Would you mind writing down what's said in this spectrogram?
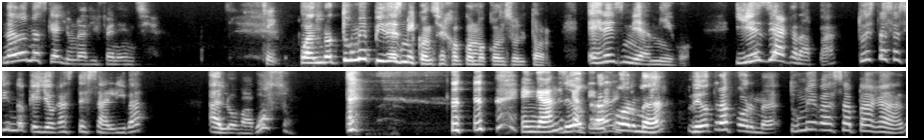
Nada más que hay una diferencia. Sí. Cuando tú me pides mi consejo como consultor, eres mi amigo y es de agrapa, tú estás haciendo que yo gaste saliva a lo baboso. en grandes de cantidades. otra forma, de otra forma, tú me vas a pagar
